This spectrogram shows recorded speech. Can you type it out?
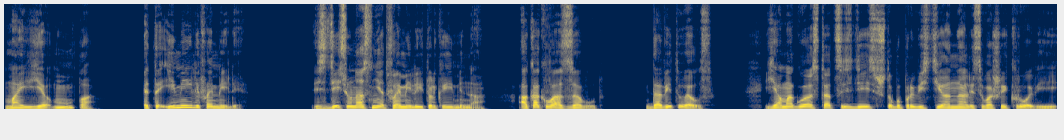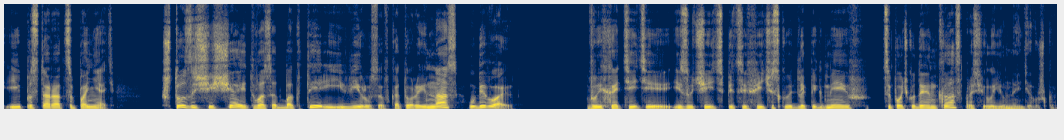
«Майе Мпа? Это имя или фамилия?» Здесь у нас нет фамилий, только имена. А как вас зовут? Давид Уэллс. Я могу остаться здесь, чтобы провести анализ вашей крови и постараться понять, что защищает вас от бактерий и вирусов, которые нас убивают. Вы хотите изучить специфическую для пигмеев цепочку ДНК? спросила юная девушка.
